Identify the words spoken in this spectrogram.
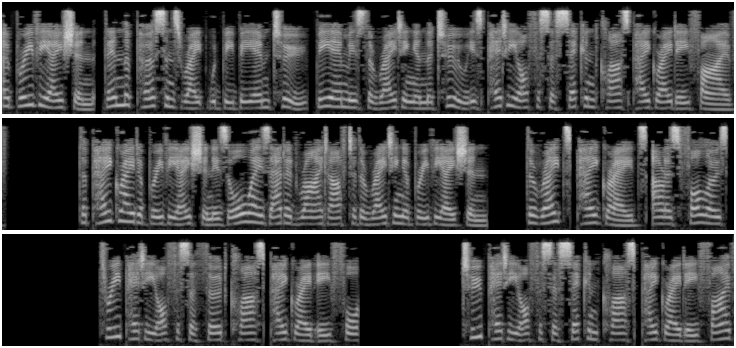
abbreviation, then the person's rate would be BM2 BM is the rating and the 2 is petty officer second class pay grade E5. The pay grade abbreviation is always added right after the rating abbreviation. The rates pay grades are as follows. 3 Petty Officer 3rd Class pay grade E4 2 Petty Officer 2nd Class pay grade E5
